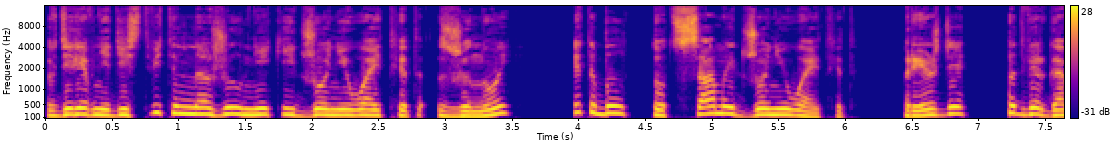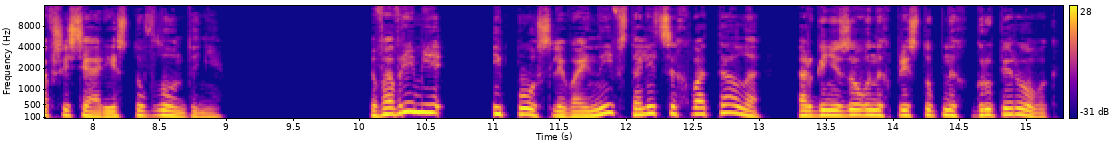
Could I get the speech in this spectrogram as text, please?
в деревне действительно жил некий Джонни Уайтхед с женой. Это был тот самый Джонни Уайтхед, прежде подвергавшийся аресту в Лондоне. Во время и после войны в столице хватало организованных преступных группировок,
